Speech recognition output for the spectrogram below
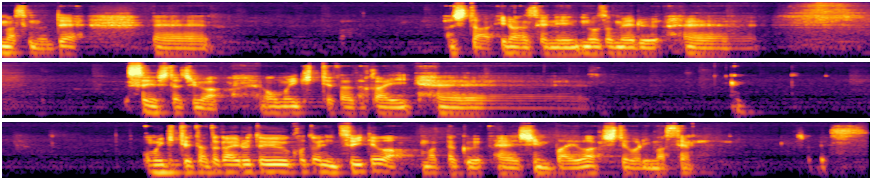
いますので、えー明日イラン戦に臨める、えー、選手たちが思い切って戦い、えー、思い切って戦えるということについては全く、えー、心配はしておりません。以上です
